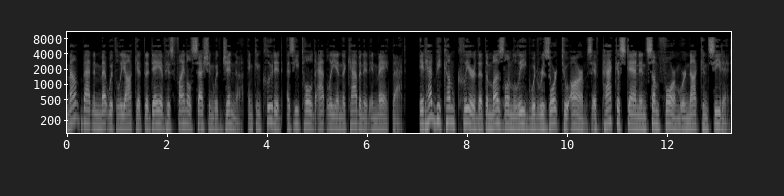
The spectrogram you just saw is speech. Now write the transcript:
Mountbatten met with Liaquat the day of his final session with Jinnah, and concluded, as he told Attlee and the cabinet in May, that it had become clear that the Muslim League would resort to arms if Pakistan in some form were not conceded.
